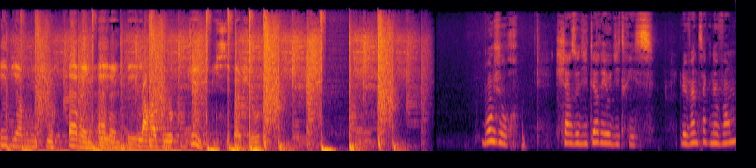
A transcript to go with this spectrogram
et bienvenue sur RLB, la radio du lycée Pagio. Bonjour, chers auditeurs et auditrices. Le 25 novembre,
